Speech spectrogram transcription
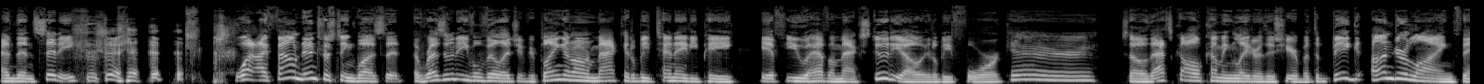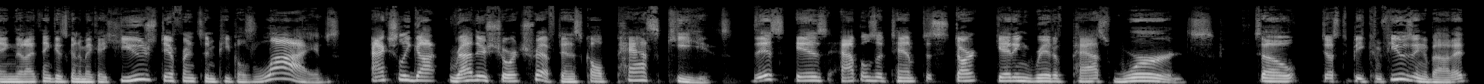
and then City. what I found interesting was that a Resident Evil Village, if you're playing it on a Mac, it'll be 1080p. If you have a Mac Studio, it'll be 4K. So that's all coming later this year. But the big underlying thing that I think is going to make a huge difference in people's lives actually got rather short shrift and it's called passkeys. This is Apple's attempt to start getting rid of passwords. So just to be confusing about it,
